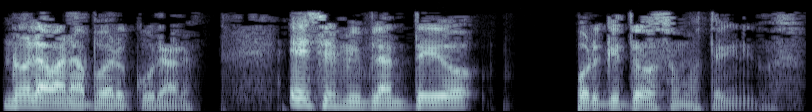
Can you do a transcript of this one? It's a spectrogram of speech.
no la van a poder curar. Ese es mi planteo porque todos somos técnicos.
